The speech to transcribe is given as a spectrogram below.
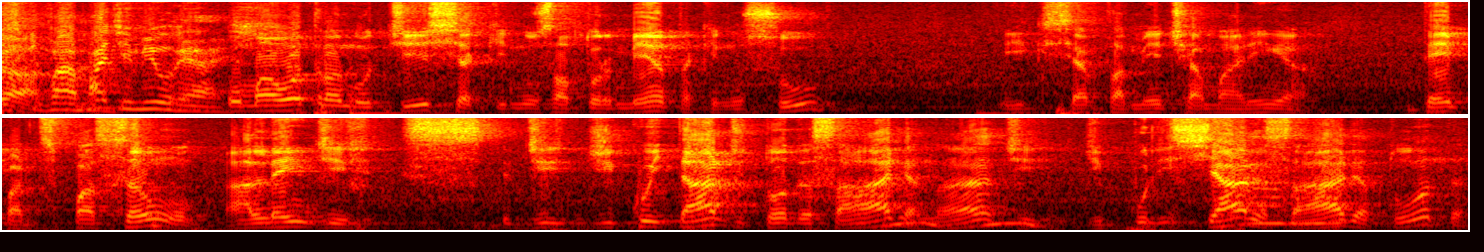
outra- que vai a mais de mil reais. Uma outra notícia que nos atormenta aqui no Sul, e que certamente a Marinha tem participação, além de, de, de cuidar de toda essa área, né, de, de policiar essa área toda,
